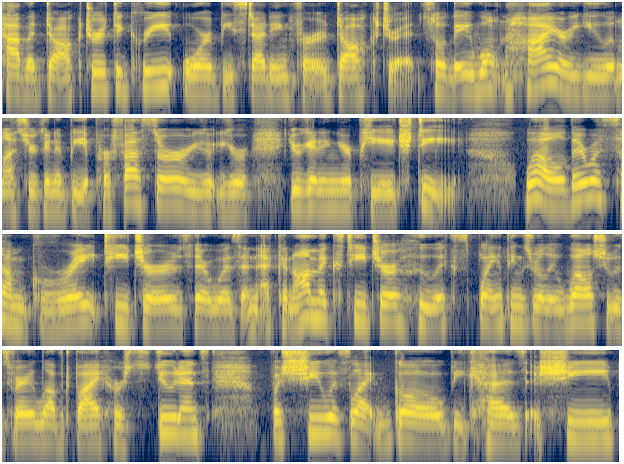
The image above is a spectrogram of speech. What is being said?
have a doctorate degree or be studying for a doctorate. So they won't hire you unless you're going to be a professor or you're, you're, getting your PhD. Well, there was some great teachers. There was an economics teacher who explained things really well. She was very loved by her students, but she was let go because she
